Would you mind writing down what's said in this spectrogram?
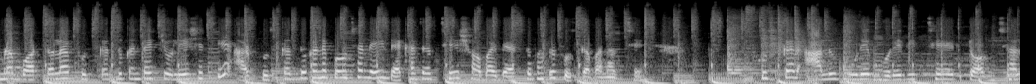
আমরা বটতলার ফুচকার দোকানটায় চলে এসেছি আর ফুচকার দোকানে পৌঁছালেই দেখা যাচ্ছে সবাই ব্যস্তভাবে ফুচকা বানাচ্ছে। ফুচকার আলু পুড়ে ভরে দিচ্ছে, টক ঝাল,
